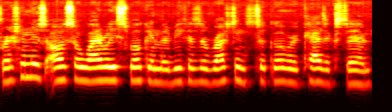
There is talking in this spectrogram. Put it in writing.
Russian is also widely spoken there because the Russians took over Kazakhstan.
